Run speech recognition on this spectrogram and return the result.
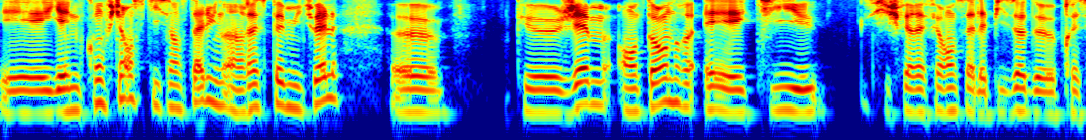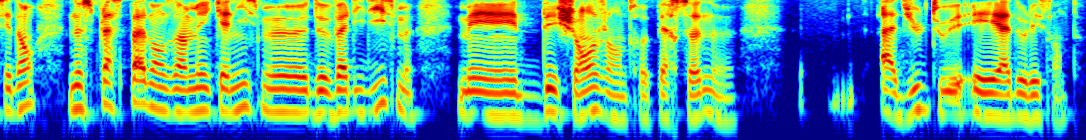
et il y a une confiance qui s'installe, un respect mutuel euh, que j'aime entendre et qui, si je fais référence à l'épisode précédent, ne se place pas dans un mécanisme de validisme, mais d'échange entre personnes euh, adultes et adolescentes.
